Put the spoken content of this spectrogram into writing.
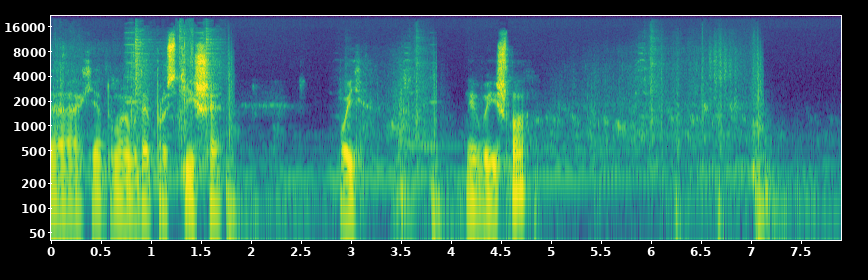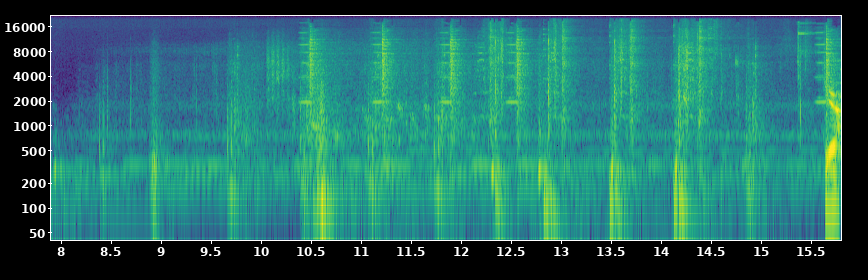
Так, я думаю, буде простіше. Ой, не вийшло. Є.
